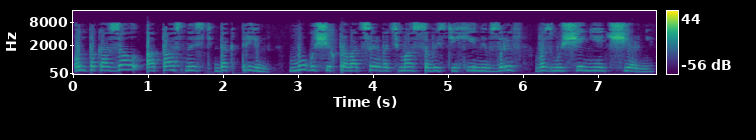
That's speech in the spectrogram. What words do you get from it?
Он показал опасность доктрин, могущих провоцировать массовый стихийный взрыв возмущения черни,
